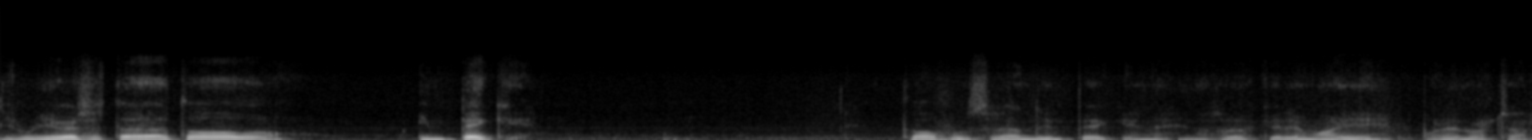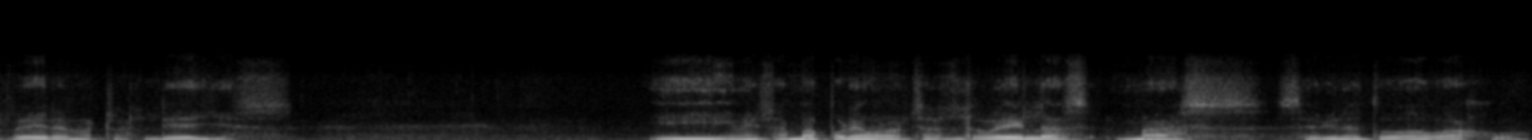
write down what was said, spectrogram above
El universo está todo impeque, todo funcionando impeque. Nosotros queremos ahí poner nuestras reglas, nuestras leyes. Y mientras más ponemos nuestras reglas, más se viene todo abajo,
